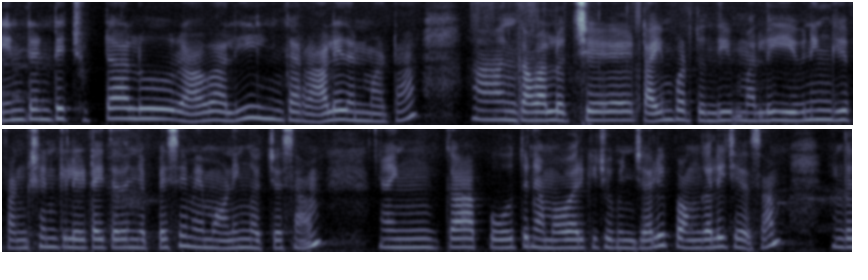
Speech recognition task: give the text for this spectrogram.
ఏంటంటే చుట్టాలు రావాలి ఇంకా రాలేదనమాట ఇంకా వాళ్ళు వచ్చే టైం పడుతుంది. మళ్ళీ ఈవినింగ్ ఫంక్షన్కి లేట్ అవుతుందని చెప్పేసి మేము మార్నింగ్ వచ్చేసాం. ఇంకా పోతుని అమ్మవారికి చూపించాలి. పొంగలి చేసాం ఇంకా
